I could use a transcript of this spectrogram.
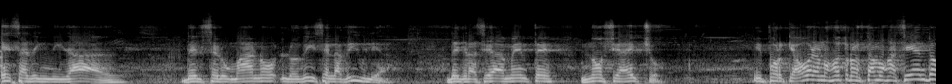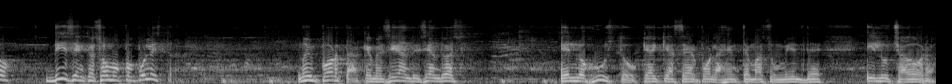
Esa dignidad del ser humano lo dice la Biblia. Desgraciadamente no se ha hecho. Y porque ahora nosotros lo estamos haciendo, dicen que somos populistas. No importa que me sigan diciendo eso. Es lo justo que hay que hacer por la gente más humilde y luchadora.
